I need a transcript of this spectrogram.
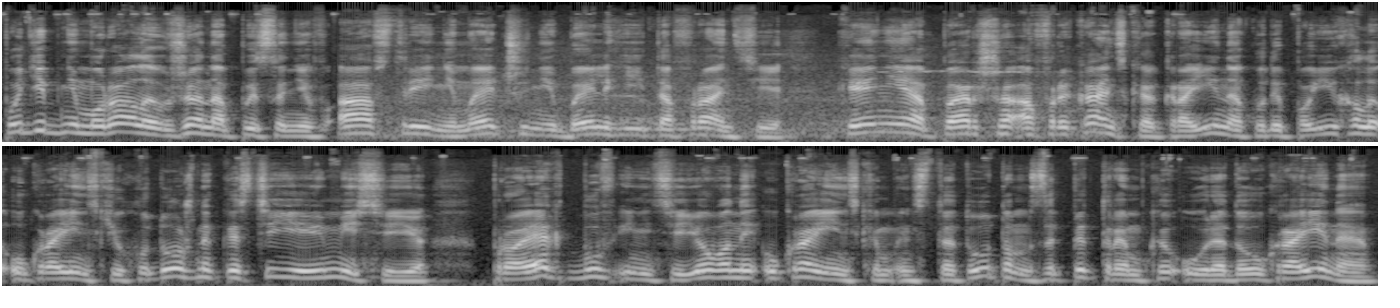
Подібні мурали вже написані в Австрії, Німеччині, Бельгії та Франції. Кенія перша африканська країна, куди поїхали українські художники з цією місією. Проект був ініційований Українським інститутом за підтримки уряду України.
